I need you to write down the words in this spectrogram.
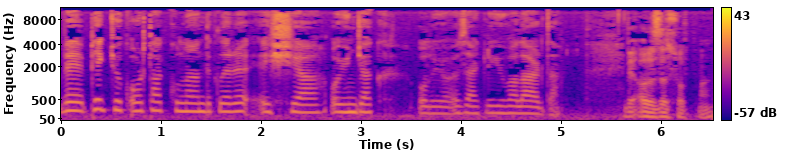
Ve pek çok ortak kullandıkları eşya, oyuncak oluyor özellikle yuvalarda. Ve ağıza sokma.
